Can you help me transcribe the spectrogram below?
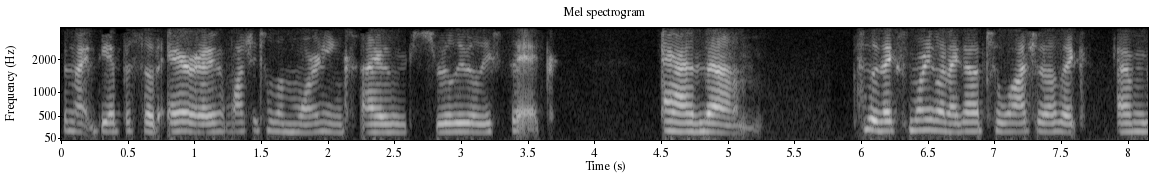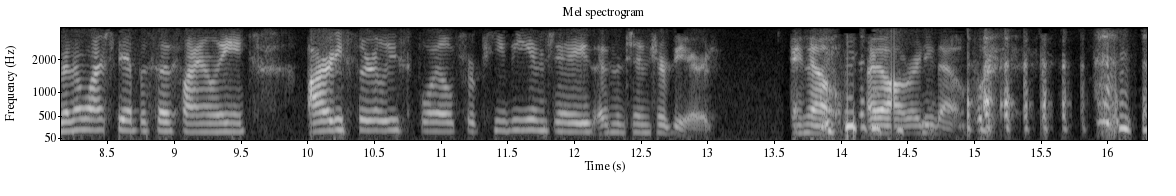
the night the episode aired. I didn't watch it till the morning because I was just really, really sick. And um so the next morning when I got up to watch it, I was like, I'm gonna watch the episode finally. Already thoroughly spoiled for PB and J's and the ginger beard. I know. I already know.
